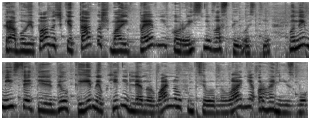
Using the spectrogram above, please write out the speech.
крабові палички також мають певні корисні властивості. Вони містять е, білки, необхідні для нормального функціонування організму,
